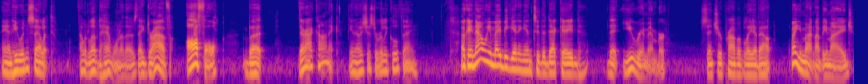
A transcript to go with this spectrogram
and he wouldn't sell it. I would love to have one of those. They drive awful, but they're iconic. You know, it's just a really cool thing. Okay, now we may be getting into the decade that you remember, since you're probably about, well, you might not be my age,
